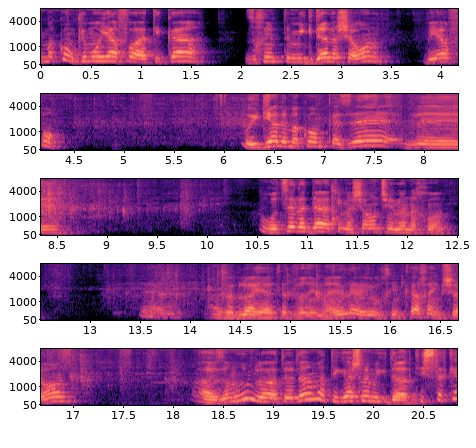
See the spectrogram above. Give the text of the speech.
מקום כמו יפו העתיקה, זוכרים את מגדל השעון ביפו? הוא הגיע למקום כזה והוא רוצה לדעת אם השעון שלו נכון. אז עוד לא היה את הדברים האלה, היו הולכים ככה עם שעון. אז אומרים לו, אתה יודע מה, תיגש למגדל, תסתכל.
